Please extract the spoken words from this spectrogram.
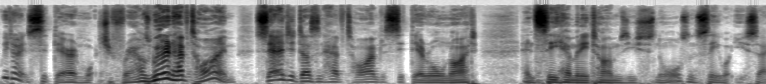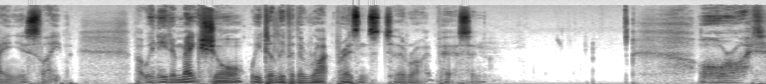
We don't sit there and watch you for hours. We don't have time. Santa doesn't have time to sit there all night and see how many times you snores and see what you say in your sleep. But we need to make sure we deliver the right presents to the right person. All right.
